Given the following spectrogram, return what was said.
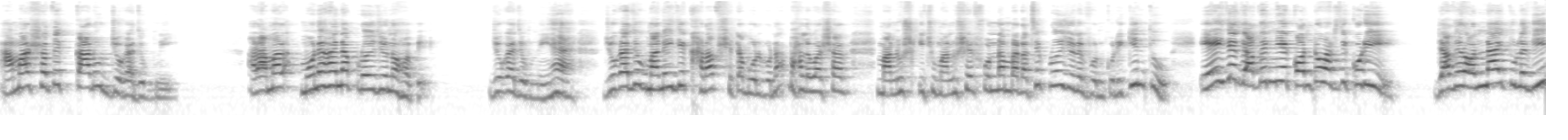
আমার সাথে কারুর যোগাযোগ নেই। আর আমার মনে হয় না প্রয়োজনও হবে। যোগাযোগ নেই হ্যাঁ। যোগাযোগ মানেই যে খারাপ সেটা বলব না। ভালোবাসার মানুষ, কিছু মানুষের ফোন নাম্বার আছে, প্রয়োজনে ফোন করি। কিন্তু এই যে যাদের নিয়ে কন্ট্রোভার্সি করি যাদের অন্যায় তুলে দিই,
